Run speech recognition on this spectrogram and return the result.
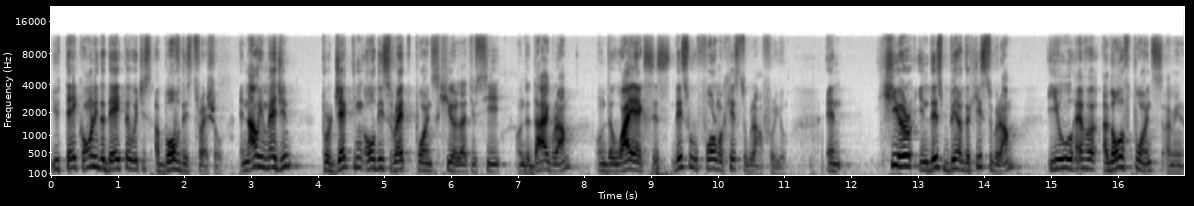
You take only the data which is above this threshold. And now imagine projecting all these red points here that you see on the diagram on the y-axis, this will form a histogram for you. And here, in this bin of the histogram, you have a, a lot of points, I mean,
